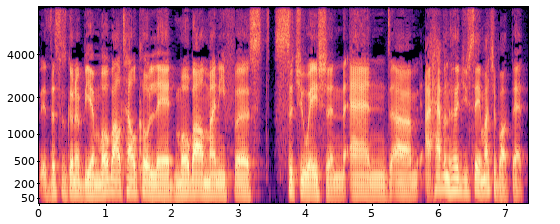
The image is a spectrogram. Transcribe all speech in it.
this is going to be a mobile telco led, mobile money first situation. And um, I haven't heard you say much about that.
